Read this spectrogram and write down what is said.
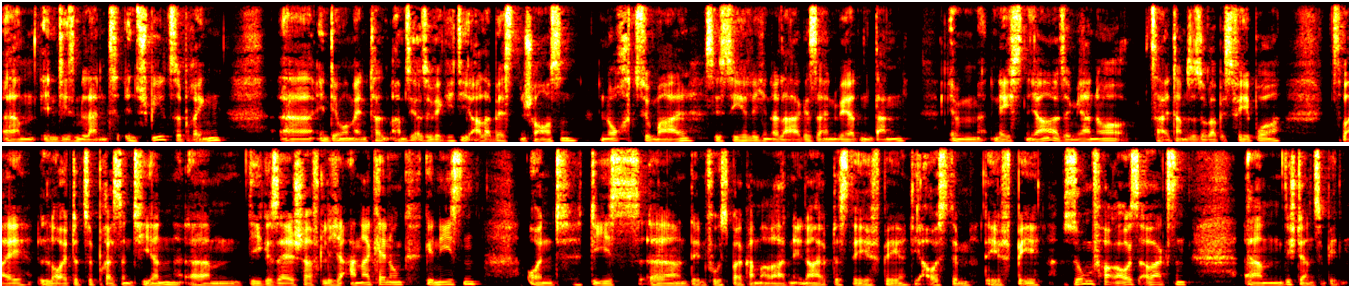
ähm, in diesem Land ins Spiel zu bringen. Äh, in dem Moment haben sie also wirklich die allerbesten Chancen, noch zumal sie sicherlich in der Lage sein werden, dann im nächsten Jahr, also im Januar, Zeit haben sie sogar bis Februar, zwei Leute zu präsentieren, ähm, die gesellschaftliche Anerkennung genießen und dies äh, den Fußballkameraden innerhalb des DFB, die aus dem DFB-Sumpf heraus erwachsen, ähm, die Stirn zu bieten.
